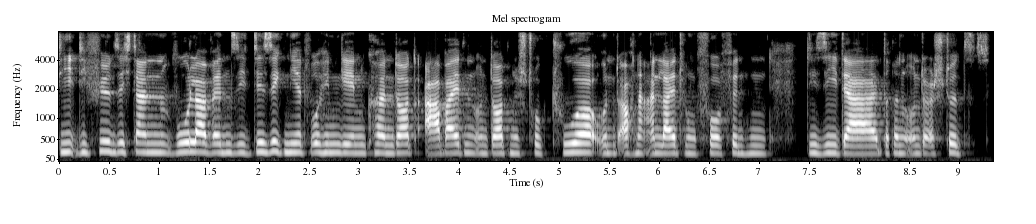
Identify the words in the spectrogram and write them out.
die, die fühlen sich dann wohler, wenn sie designiert wohin gehen können, dort arbeiten und dort eine Struktur und auch eine Anleitung vorfinden, die sie da drin unterstützt.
